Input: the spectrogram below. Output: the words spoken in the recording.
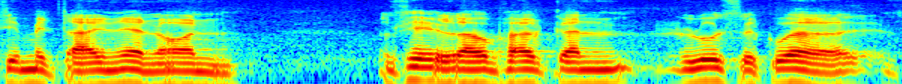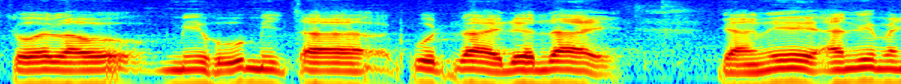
ที่ไม่ตายแน่นอน ที่เราพากันรู้สึกว่าตัวเรามีหูมีตาพูดได้เดินได้ อย่างนี้อันนี้มัน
